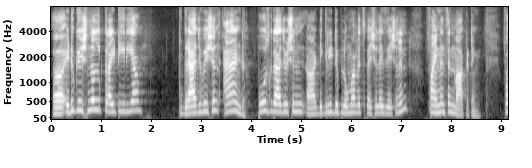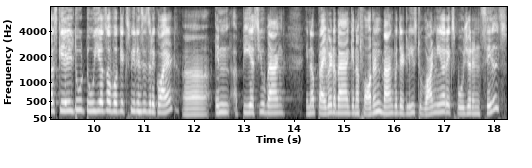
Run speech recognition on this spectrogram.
Uh, educational criteria, graduation and post-graduation uh, degree diploma with specialization in finance and marketing. For scale 2, 2 years of work experience is required uh, in a PSU bank, in a private bank, in a foreign bank with at least one year exposure in sales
